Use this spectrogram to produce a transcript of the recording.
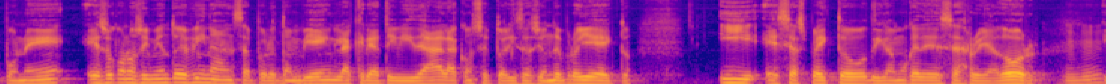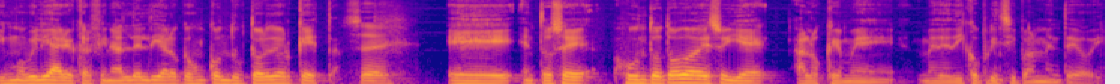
poner esos conocimientos de finanzas, pero también la creatividad, la conceptualización de proyectos y ese aspecto, digamos que de desarrollador inmobiliario, que al final del día lo que es un conductor de orquesta. Sí. Eh, entonces, junto todo eso y es a lo que me, me, dedico principalmente hoy.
